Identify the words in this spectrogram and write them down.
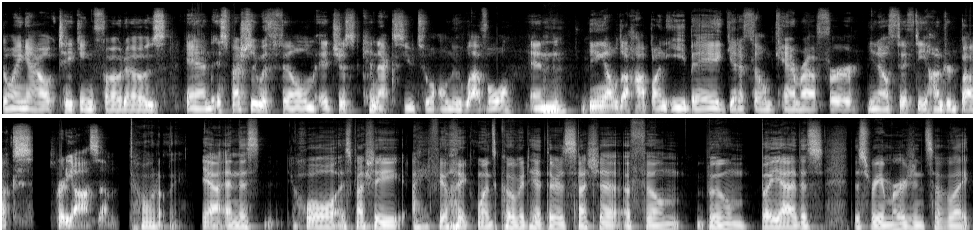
going out taking photos. And especially with film it just connects you to a whole new level. And mm-hmm. being able to hop on ebay get a film camera for you know 50 100 bucks pretty awesome. Totally. Yeah. And this whole, especially, I feel like once COVID hit, there was such a, a film boom. But yeah, this this reemergence of like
